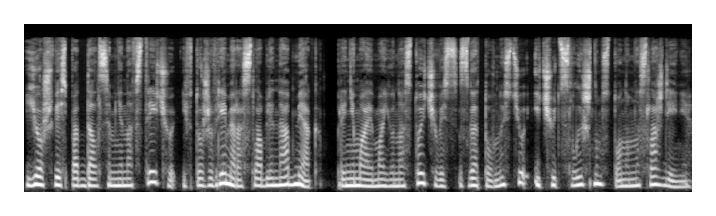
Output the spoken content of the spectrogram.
Ёж весь поддался мне навстречу и в то же время расслабленно обмяк, принимая мою настойчивость с готовностью и чуть слышным стоном наслаждения.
